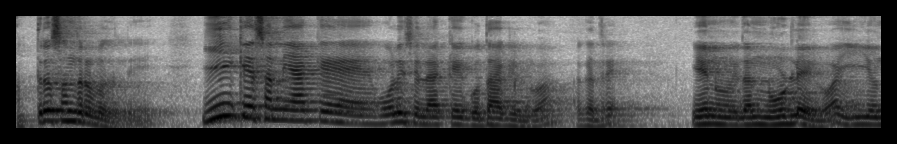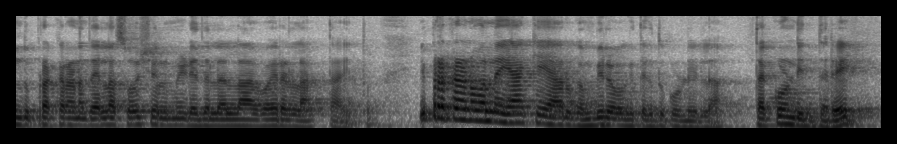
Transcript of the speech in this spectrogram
ಅಂಥ ಸಂದರ್ಭದಲ್ಲಿ ಈ ಕೇಸನ್ನು ಯಾಕೆ ಪೊಲೀಸ್ ಇಲಾಖೆ ಗೊತ್ತಾಗಲಿಲ್ವಾ? ಹಾಗಾದರೆ ಏನು ಇದನ್ನು ನೋಡಲೇ ಇಲ್ವಾ? ಈ ಒಂದು ಪ್ರಕರಣದೆಲ್ಲ ಸೋಷಿಯಲ್ ಮೀಡಿಯಾದಲ್ಲೆಲ್ಲ ವೈರಲ್ ಆಗ್ತಾ ಇತ್ತು. ಈ ಪ್ರಕರಣವನ್ನು ಯಾಕೆ ಯಾರು ಗಂಭೀರವಾಗಿ ತೆಗೆದುಕೊಂಡಿಲ್ಲ? ತಗೊಂಡಿದ್ದರೆ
